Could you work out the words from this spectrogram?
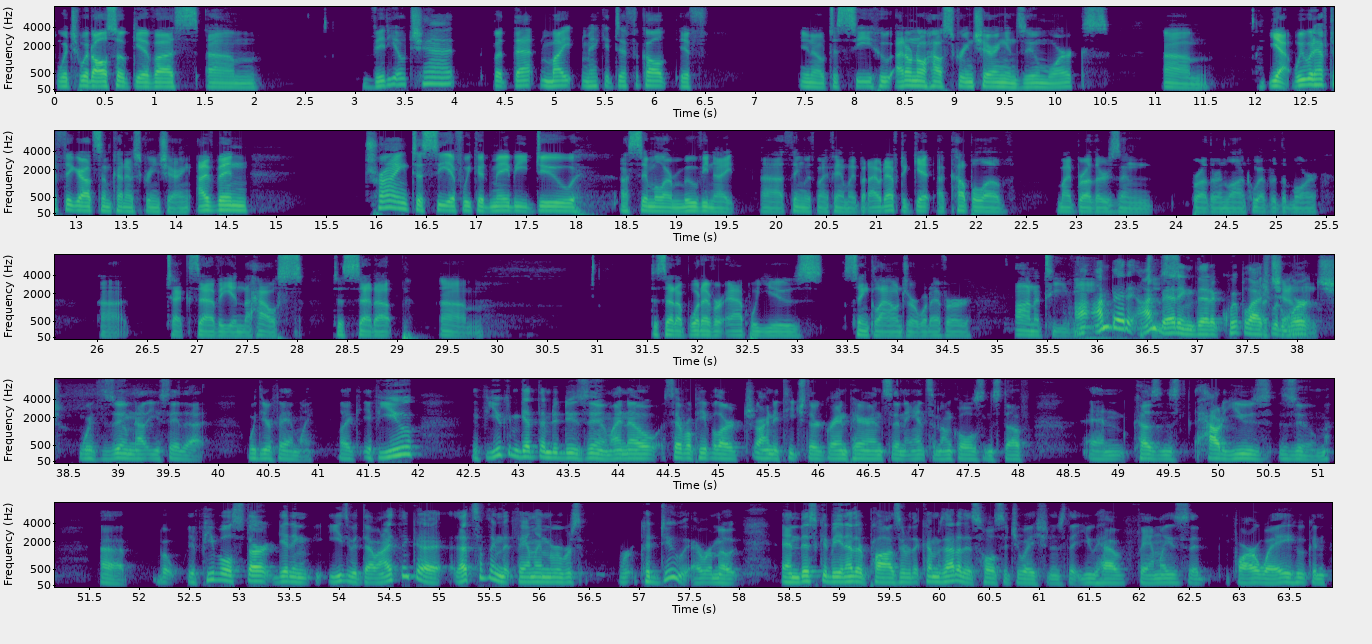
which would also give us um, video chat, but that might make it difficult if you know to see who. I don't know how screen sharing in Zoom works. Um, yeah, we would have to figure out some kind of screen sharing. I've been trying to see if we could maybe do a similar movie night uh, thing with my family, but I would have to get a couple of my brothers and brother-in-law and whoever the more uh, tech savvy in the house to set up um, to set up whatever app we use, Sync Lounge or whatever, on a TV. I, I'm betting. I'm betting that a Quiplash a would work with Zoom. Now that you say that, with your family, like if you if you can get them to do Zoom, I know several people are trying to teach their grandparents and aunts and uncles and stuff and cousins how to use Zoom. Uh, but if people start getting easy with that one, I think uh, that's something that family members could do at remote. And this could be another positive that comes out of this whole situation is that you have families that far away who can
